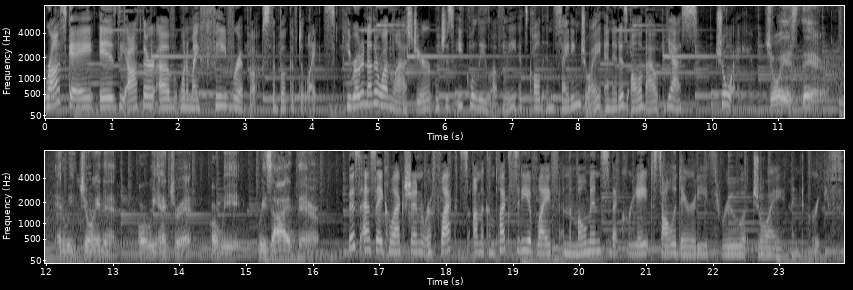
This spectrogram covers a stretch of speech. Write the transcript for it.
Ross Gay is the author of one of my favorite books, The Book of Delights. He wrote another one last year, which is equally lovely. It's called Inciting Joy, and it is all about, yes, joy. Joy is there, and we join it, or we enter it, or we reside there. This essay collection reflects on the complexity of life and the moments that create solidarity through joy and grief.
